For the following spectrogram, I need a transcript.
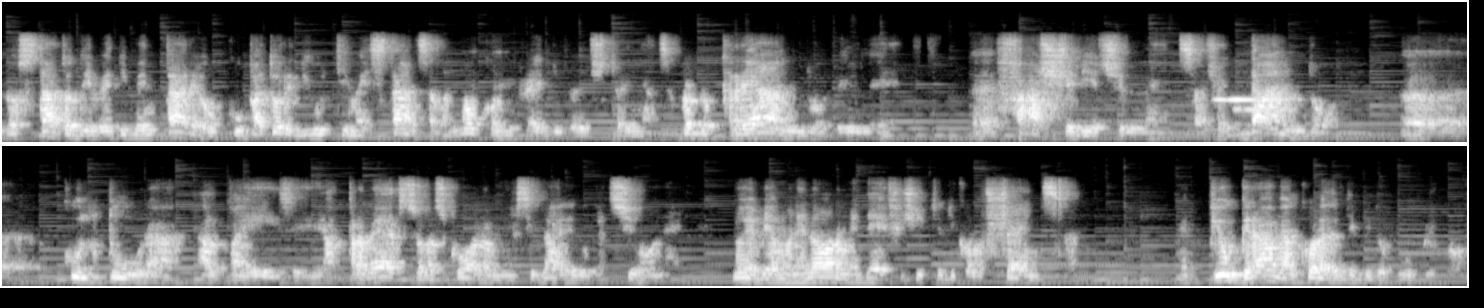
lo Stato deve diventare occupatore di ultima istanza, ma non con il reddito di cittadinanza, proprio creando delle eh, fasce di eccellenza, cioè dando eh, cultura al paese attraverso la scuola, l'università e l'educazione. Noi abbiamo un enorme deficit di conoscenza, più grave ancora del debito pubblico.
